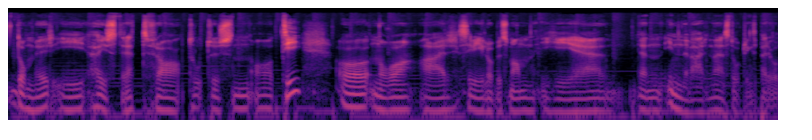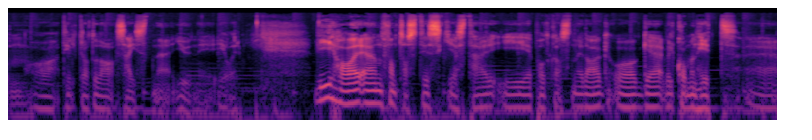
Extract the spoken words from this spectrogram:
dommer i Høyesterett fra fra 2010, og nå er sivilombudsmann i eh, den inneværende stortingsperioden, og tiltrådte da 16.6 i år. Vi har en fantastisk gjest her i podkasten i dag, og eh, velkommen hit, eh,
